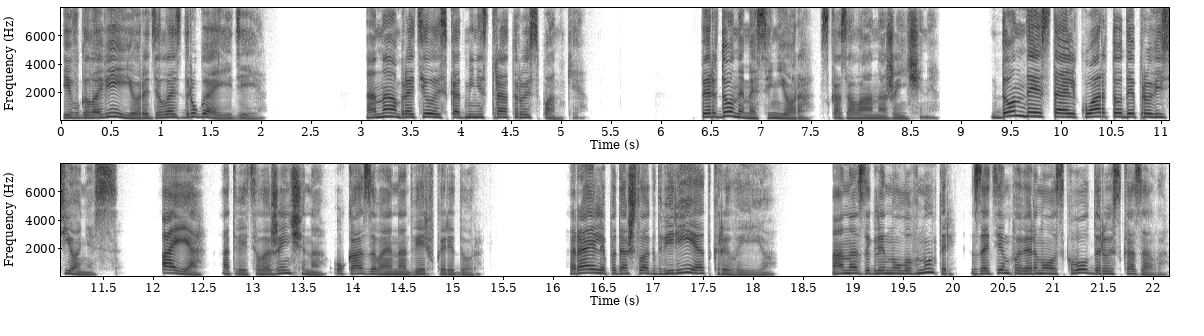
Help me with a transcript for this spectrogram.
и в голове ее родилась другая идея. Она обратилась к администратору испанки. «Пердонеме, сеньора», — сказала она женщине. «Донде está el cuarto de provisiones?» «А я», — ответила женщина, указывая на дверь в коридор. Райли подошла к двери и открыла ее. Она заглянула внутрь, затем повернулась к Волдеру и сказала.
